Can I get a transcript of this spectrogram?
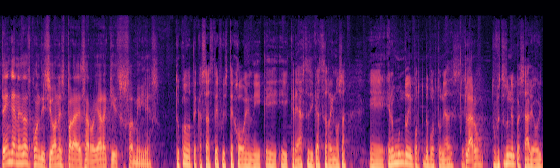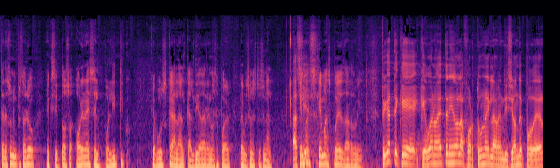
tengan esas condiciones para desarrollar aquí sus familias. Tú cuando te casaste, fuiste joven y, creaste y llegaste a Reynosa, eh, era un mundo de, oportunidades. Claro. Tú fuiste un empresario, ahorita eres un empresario exitoso, ahora eres el político que busca la alcaldía de Reynosa por Revolución Institucional. Así ¿Qué, es. Más, ¿Qué más puedes dar, Rubén? Fíjate que, que, bueno, he tenido la fortuna y la bendición de poder,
